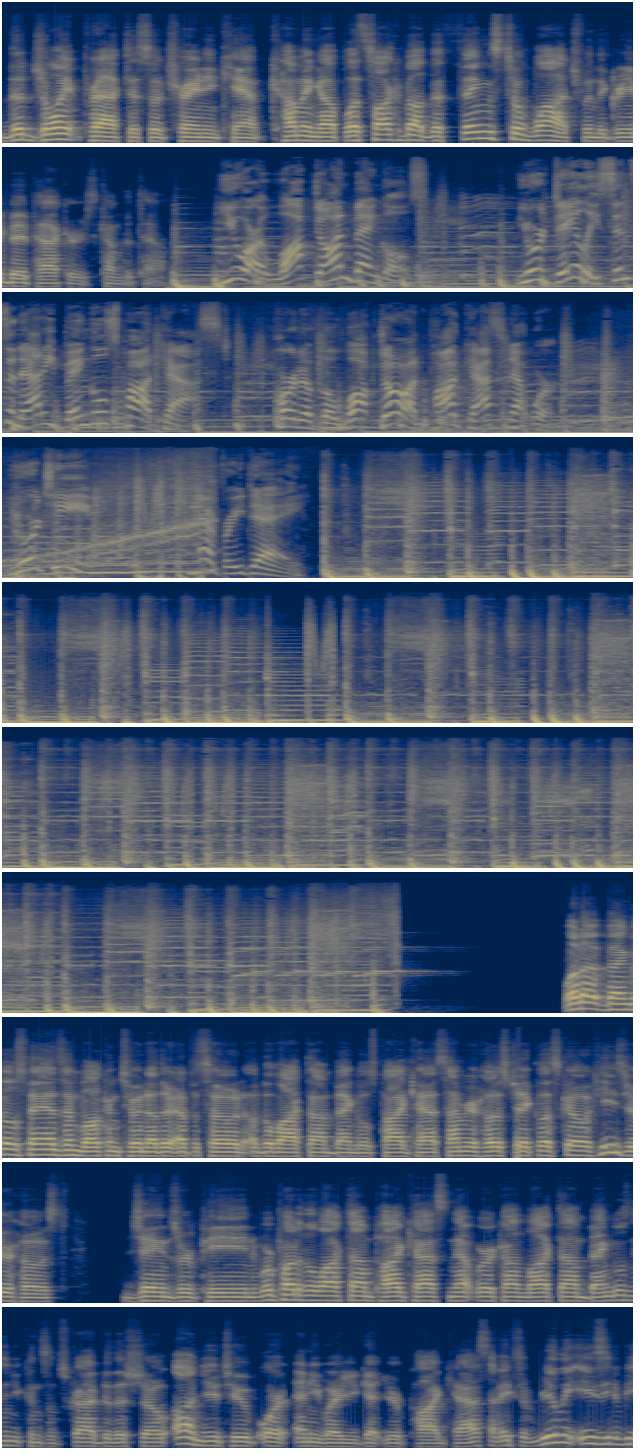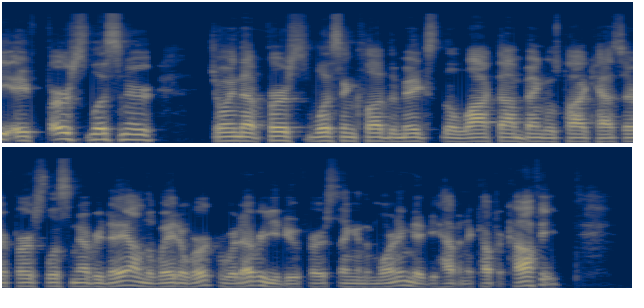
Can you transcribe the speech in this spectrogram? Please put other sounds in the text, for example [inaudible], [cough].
the joint practice of training camp coming up. Let's talk about the things to watch when the Green Bay Packers come to town. You are Locked On Bengals, your daily Cincinnati Bengals podcast, part of the Locked On Podcast Network. Your team every day. What up, Bengals fans, and welcome to another episode of the Locked On Bengals podcast. I'm your host, Jake Liscow. He's your host, James Rapien. We're part of the Locked On Podcast Network on Locked On Bengals, and you can subscribe to this show on YouTube or anywhere you get your podcast. That makes it really easy to be a first listener. Join that first listen club that makes the Locked On Bengals podcast their first listen every day on the way to work or whatever you do first thing in the morning, maybe having a cup of coffee.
